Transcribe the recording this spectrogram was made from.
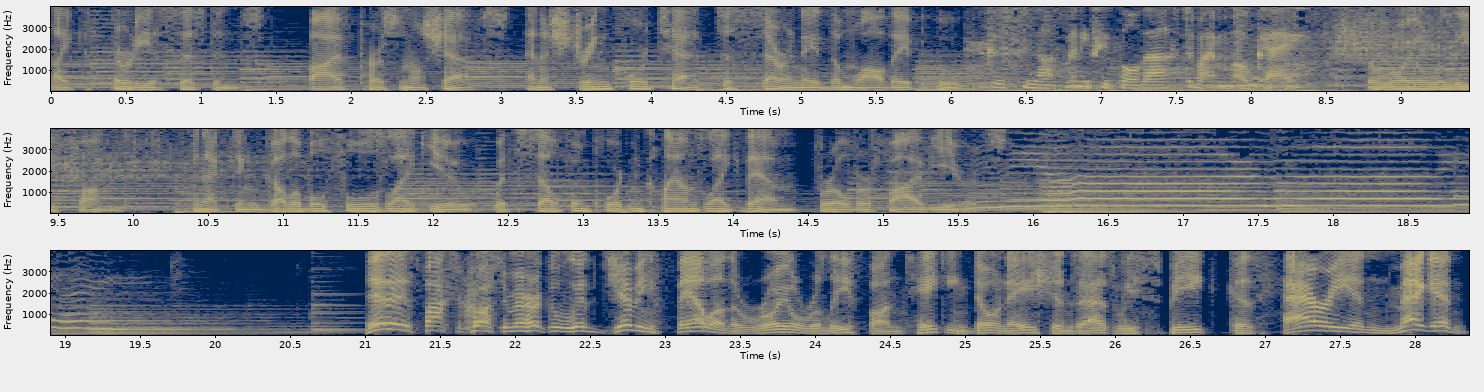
like 30 assistants, five personal chefs, and a string quartet to serenade them while they poop. Because not many people have asked if I'm okay. The Royal Relief Fund, connecting gullible fools like you with self important clowns like them for over five years. It is Fox Across America with Jimmy Failla, the Royal Relief Fund, taking donations as we speak because Harry and Meghan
